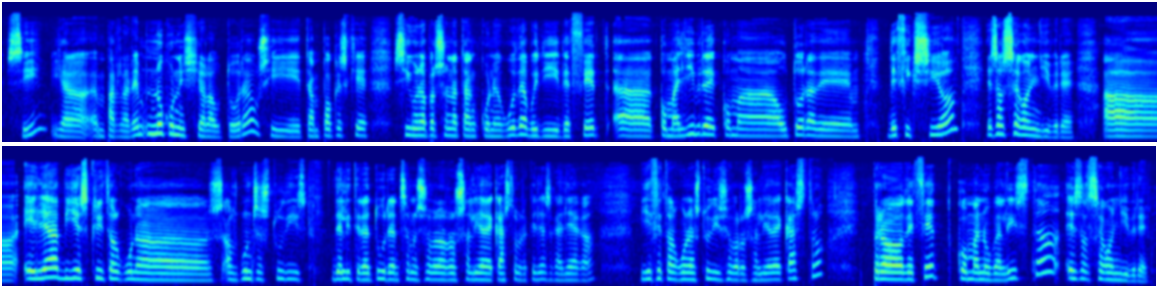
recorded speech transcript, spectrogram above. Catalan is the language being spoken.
Sí, ja en parlarem. No coneixia l'autora, o sigui, tampoc és que sigui una persona tan coneguda, vull dir, de fet, eh, com a llibre, com a autora de, de ficció, és el segon llibre. Eh, ella havia escrit algunes, alguns estudis de literatura, em sembla, sobre Rosalia de Castro, perquè ella és gallega, havia fet algun estudi sobre Rosalia de Castro, però, de fet, com a novel·lista, és el segon llibre.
